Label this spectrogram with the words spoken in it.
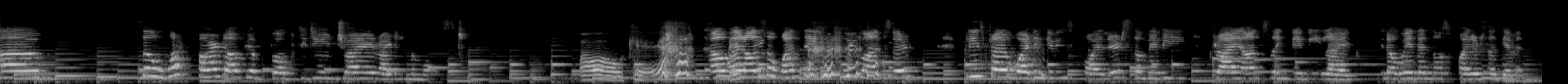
um, so, what part of your book did you enjoy writing the most? Oh, okay. oh, and also one thing before you answer, please try avoiding giving spoilers. So maybe try answering maybe like in a way that no spoilers are given.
